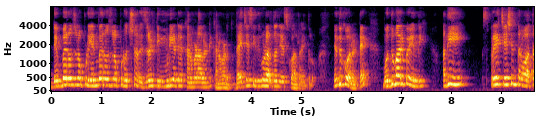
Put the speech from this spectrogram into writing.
డెబ్బై రోజులప్పుడు ఎనభై రోజులప్పుడు వచ్చిన రిజల్ట్ ఇమ్మీడియట్గా కనబడాలంటే కనబడదు. దయచేసి ఇది కూడా అర్థం చేసుకోవాలి రైతులు. ఎందుకు అనంటే మొద్దుబారిపోయింది అది స్ప్రే చేసిన తర్వాత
